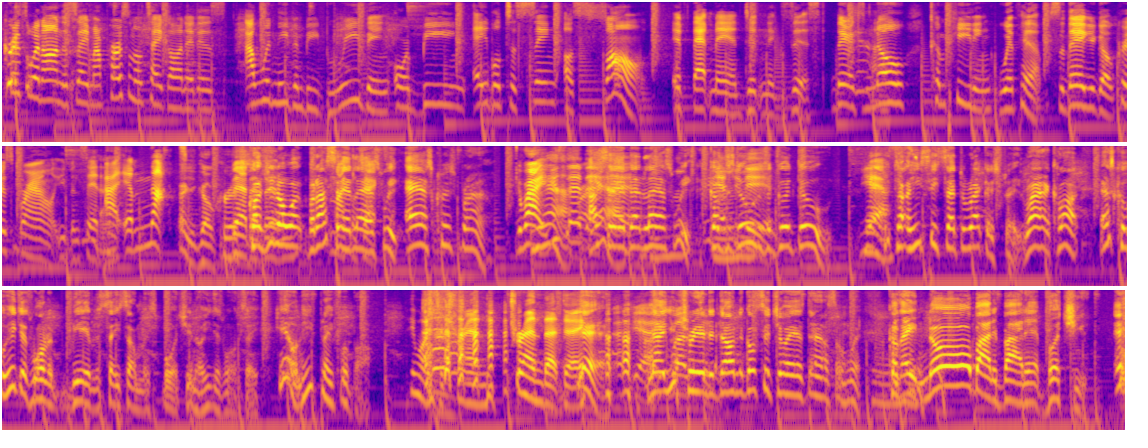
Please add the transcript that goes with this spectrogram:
Chris went on to say, My personal take on it is I wouldn't even be breathing or being able to sing a song if that man didn't exist. There's no competing with him. So there you go. Chris Brown even said, I am not. There you go, Chris. Cause you know what? But I said Michael last Jackson." week. Ask Chris Brown. Right, Yeah. you said that. I said that last week. Cause Yes, the you dude is a good dude. Yeah. He, ta- he, he set the record straight. Ryan Clark, that's cool. He just want to be able to say something in sports. You know, he just want to say he don't. He play football. He wanted to trend trend that day. Yeah. Yeah, now you was trended, tripping. dog. Go sit your ass down somewhere. Mm-hmm. Cause ain't nobody buy that but you.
